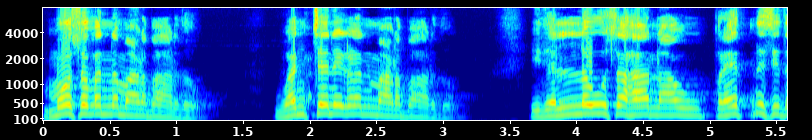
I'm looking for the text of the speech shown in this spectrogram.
ಮೋಸವನ್ನು ಮಾಡಬಾರ್ದು, ವಂಚನೆಗಳನ್ನು ಮಾಡಬಾರ್ದು. ಇದೆಲ್ಲವೂ ಸಹ ನಾವು ಪ್ರಯತ್ನಿಸಿದ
